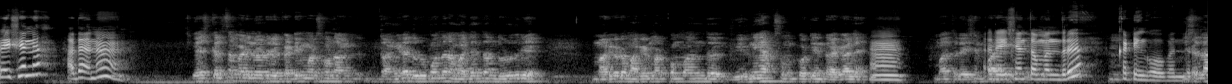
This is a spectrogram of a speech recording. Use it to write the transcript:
ರೇಷನ್? ಅದಾನ? ಎಷ್ಟು ಕೆಲಸ ಮಾಡಿ ನೋಡ್ರಿ ಕಟಿಂಗ್ ಮಾಡ್ಸ್ಕೊಂಡು ಅಂಗಡಿ ದುಡ್ಕೊಂಡ ನಮ್ಮ ಅಜ್ಜಂತ ತಂದು ದುಡಿದ್ರಿ. ಮಾರ್ಕೆಟ್ ಮಾರ್ಕೆಟ್ ಮಾಡ್ಕೊಂಬಂದು ಗಿರ್ನಿ ಹಾಕ್ಸ್ಕೊಂಡ್ ಕೊಟ್ಟಿ ಅಂತ ಆಗಲೇ ಹ್ಞೂ ಮತ್ತೆ ರೇಷನ್ ರೇಷನ್ ತೊಗೊಂಬಂದ್ರೆ ಕಟಿಂಗ್ ಹೋಗಿ ಬಂದ್ರಿ. ಎಲ್ಲ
